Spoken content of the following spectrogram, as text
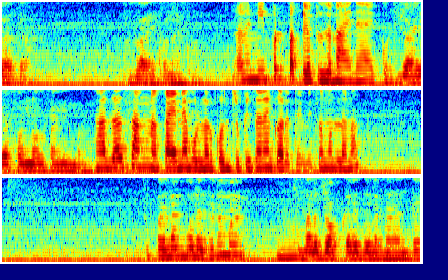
आता. तुझं ऐकून ऐकून. आणि मी पण पकले तुझं नाही नाही ऐकून. तुझ्या आईला फोन लावून सांगेन मग. हा सांग ना काय नाही बोलणार कोण चुकीचं नाही करते मी समजलं ना? तू पहिलाच बोलायचं ना मग की. मला जॉब करायचं आहे लग्नानंतर?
